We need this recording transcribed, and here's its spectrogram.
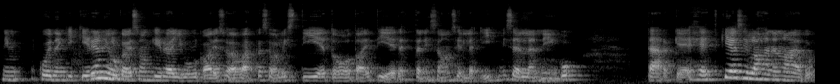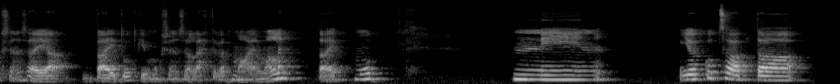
niin kuitenkin kirjan julkaisu on kirjan julkaisu, ja vaikka se olisi tietoa tai tiedettä, niin se on sille ihmiselle niin kuin tärkeä hetki, ja silloin hänen ajatuksensa ja, tai tutkimuksensa lähtevät maailmalle tai muut. Niin jotkut saattaa,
